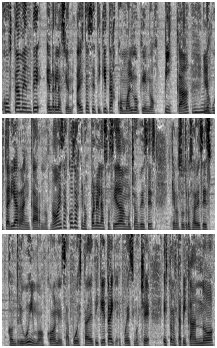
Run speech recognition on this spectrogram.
justamente en relación a estas etiquetas como algo que nos pica y nos gustaría arrancarnos, ¿no? Esas cosas que nos pone la sociedad muchas veces, que nosotros a veces contribuimos con esa puesta de etiqueta y que después decimos, che, esto me está picando,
